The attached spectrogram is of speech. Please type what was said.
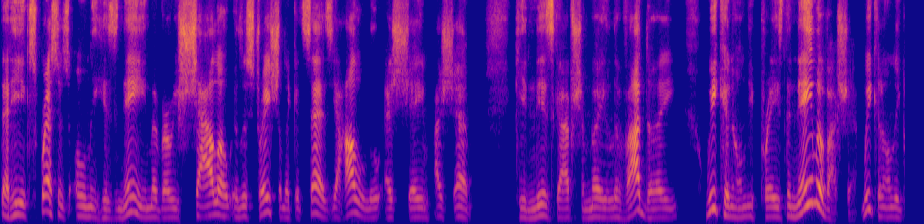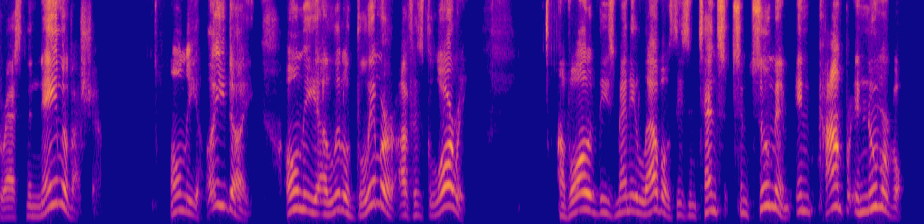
that he expresses only his name, a very shallow illustration, like it says, Yahalu Eshem Hashem. Ki nizgav shemay we can only praise the name of Hashem. We can only grasp the name of Hashem. Only hoidai, only a little glimmer of his glory of all of these many levels, these intense tzimtzumim, incomp- innumerable,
